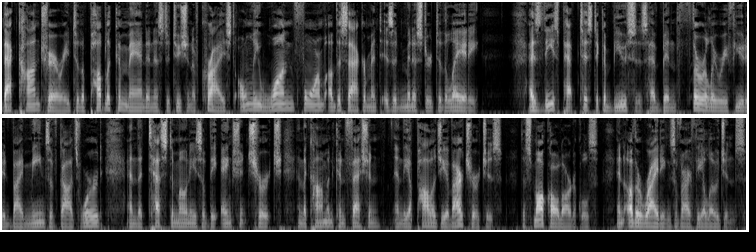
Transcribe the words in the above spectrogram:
that contrary to the public command and institution of Christ, only one form of the sacrament is administered to the laity. As these papistic abuses have been thoroughly refuted by means of God's Word and the testimonies of the ancient Church and the common confession and the apology of our churches, the Small Smalcald Articles, and other writings of our theologians.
